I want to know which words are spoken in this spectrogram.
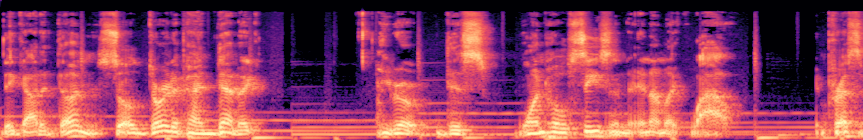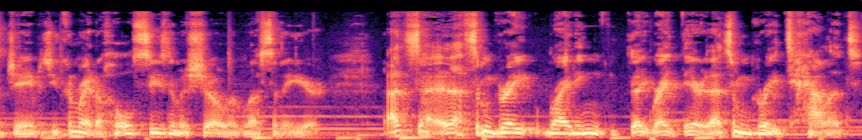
they got it done. So during the pandemic, he wrote this one whole season, and I'm like, wow, impressive, James. You can write a whole season of a show in less than a year. That's that's some great writing, right there. That's some great talent.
